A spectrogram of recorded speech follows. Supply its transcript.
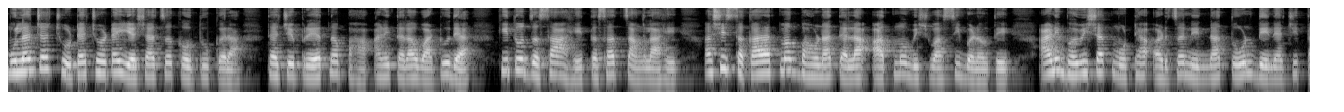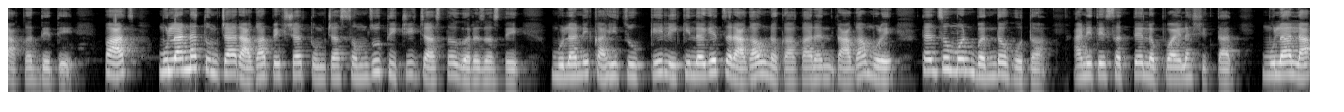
मुलांच्या छोट्या छोट्या यशाचं कौतुक करा. त्याचे प्रयत्न पहा आणि त्याला वाटू द्या की तो जसा आहे तसाच चांगला आहे. अशी सकारात्मक भावना त्याला आत्मविश्वासी बनवते आणि भविष्यात मोठ्या अडचणींना तोंड देण्याची ताकद देते. पाच मुलांना तुमच्या रागापेक्षा तुमच्या समजुतीची जास्त गरज असते. मुलांनी काही चूक केली की लगेच रागावू नका कारण रागामुळे त्यांचं मन बंद होतं आणि ते सत्य लपवायला शिकतात. मुलाला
